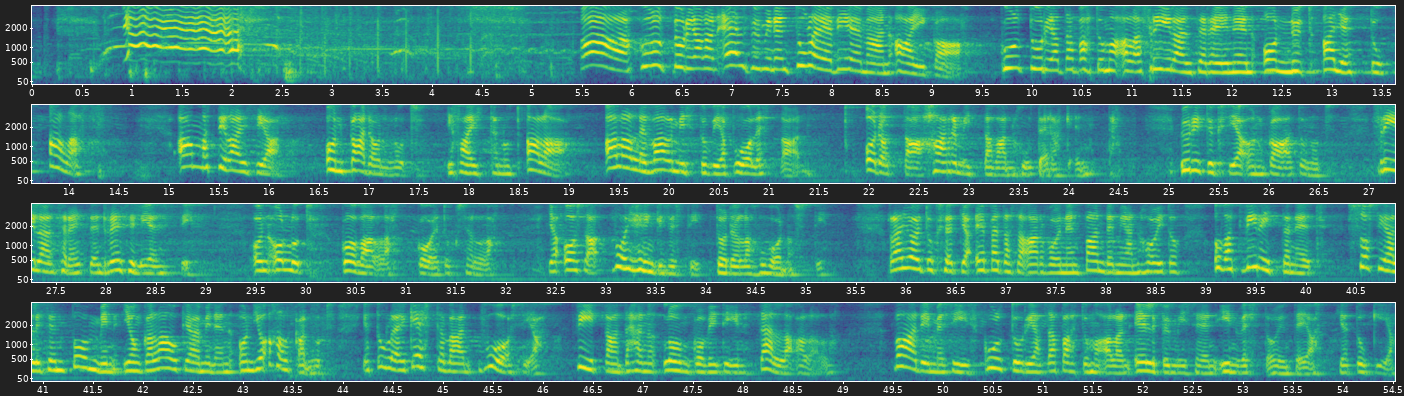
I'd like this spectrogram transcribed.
Kulttuurialan elpyminen tulee viemään aikaa. Kulttuuri- ja tapahtuma-ala freelancereineen on nyt ajettu alas. Ammattilaisia on kadonnut ja vaihtanut alaa. Alalle valmistuvia puolestaan odottaa harmittavan huterakenttä. Yrityksiä on kaatunut. Freelancereiden resilienssi on ollut kovalla koetuksella ja osa voi henkisesti todella huonosti. Rajoitukset ja epätasa-arvoinen pandemian hoito ovat virittäneet sosiaalisen pommin, jonka laukeaminen on jo alkanut ja tulee kestävään vuosia. Viittaan tähän long covidiin tällä alalla. Vaadimme siis kulttuuri- ja tapahtuma-alan elpymiseen investointeja ja tukia.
